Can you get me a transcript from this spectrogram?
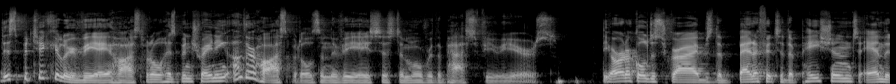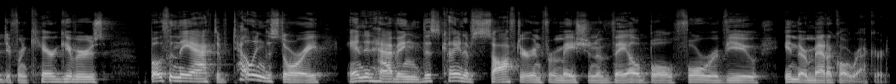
This particular VA hospital has been training other hospitals in the VA system over the past few years. The article describes the benefit to the patient and the different caregivers, both in the act of telling the story and in having this kind of softer information available for review in their medical record.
